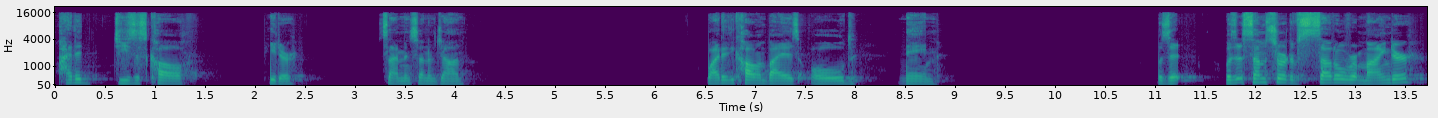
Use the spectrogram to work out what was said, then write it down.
Why did Jesus call Peter Simon, son of John? Why did he call him by his old name? Was it, was it some sort of subtle reminder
